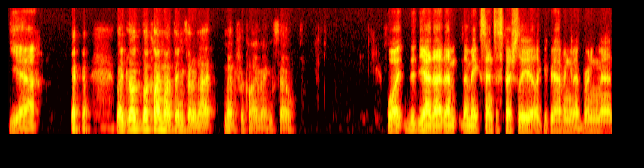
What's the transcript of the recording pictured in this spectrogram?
Yeah, like they'll, they'll climb on things that are not meant for climbing. So well, yeah, that, that that makes sense, especially like if you're having it at Burning Man.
